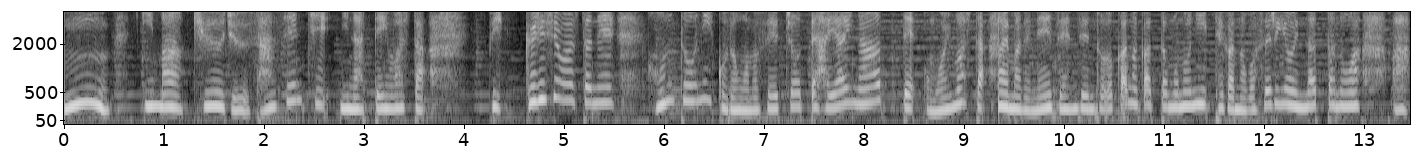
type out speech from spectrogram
うん今93センチになっていました。びっくりしましたね。本当に子供の成長って早いなって思いました。前までね全然届かなかったものに手が伸ばせるようになったのはあ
